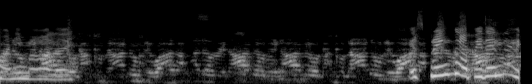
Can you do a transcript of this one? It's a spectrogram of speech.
மணி மாலை. ஸ்ப்ரிங் காப்பி இது என்ன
